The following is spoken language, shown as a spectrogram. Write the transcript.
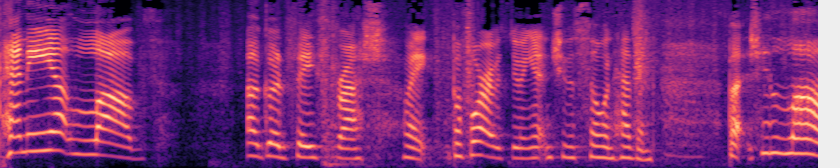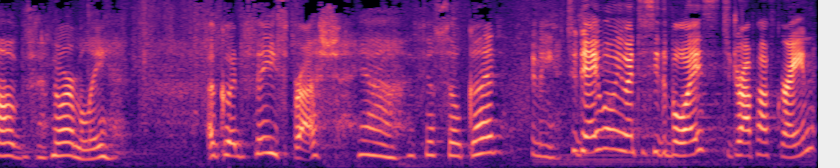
Penny loves a good face brush. Wait, before I was doing it and she was so in heaven. But she loves, normally, a good face brush. Yeah, it feels so good. Today when we went to see the boys to drop off grain,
